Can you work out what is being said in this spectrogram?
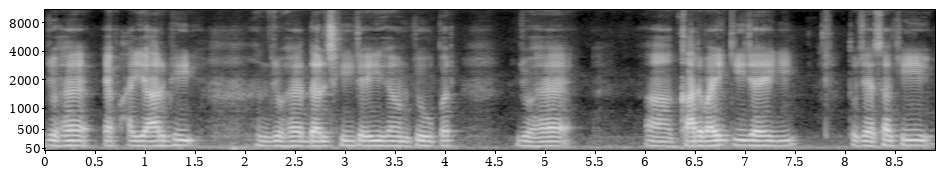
जो है एफआईआर भी जो है दर्ज की गई है उनके ऊपर। जो है कार्रवाई की जाएगी। तो जैसा कि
